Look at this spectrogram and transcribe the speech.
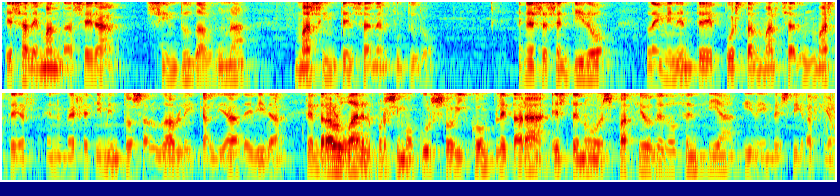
esa demanda será, sin duda alguna, más intensa en el futuro. En ese sentido, la inminente puesta en marcha de un máster en envejecimiento saludable y calidad de vida tendrá lugar el próximo curso y completará este nuevo espacio de docencia y de investigación.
